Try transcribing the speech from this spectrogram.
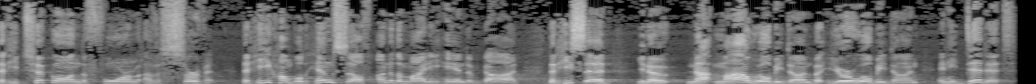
That he took on the form of a servant, that he humbled himself under the mighty hand of God, that he said, You know, not my will be done, but your will be done. And he did it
